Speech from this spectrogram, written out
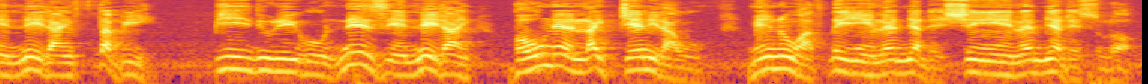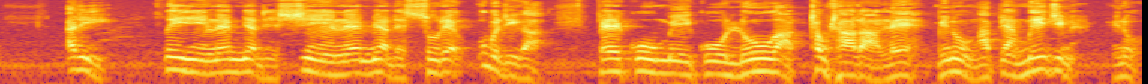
ဉ်နေ့တိုင်းသတ်ပြီးပြည်သူတွေကိုနေ့စဉ်နေ့တိုင်းဘုံနဲ့လိုက်ကျဲနေတာကိုမင်းတို့ကသိရင်လဲမြတ်တယ်ရှင်ရင်လဲမြတ်တယ်ဆိုတော့အဲ့ဒီသိရင်လဲမြတ်တယ်ရှင်ရင်လဲမြတ်တယ်ဆိုတဲ့ဥပဒေကဘယ်ကိုမေကိုလိုးကထောက်ထားတာလဲမင်းတို့ငါပြန်မေးကြည့်မယ်မင်းတို့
